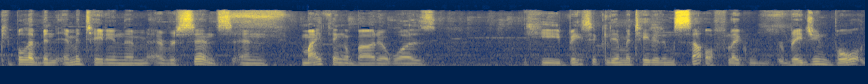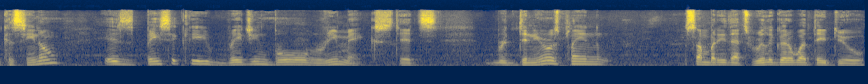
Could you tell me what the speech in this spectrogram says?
people have been imitating them ever since. And my thing about it was, he basically imitated himself. Like Raging Bull Casino is basically Raging Bull remixed. It's De Niro's playing somebody that's really good at what they do.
